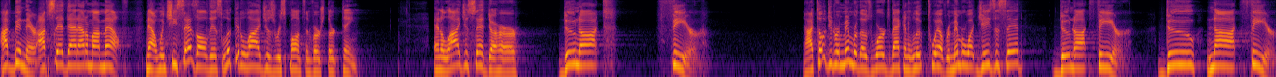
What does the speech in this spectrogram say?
I've been there. I've said that out of my mouth. Now, when she says all this, look at Elijah's response in verse 13. And Elijah said to her, do not fear. Now, I told you to remember those words back in Luke 12. Remember what Jesus said? Do not fear. Do not fear.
